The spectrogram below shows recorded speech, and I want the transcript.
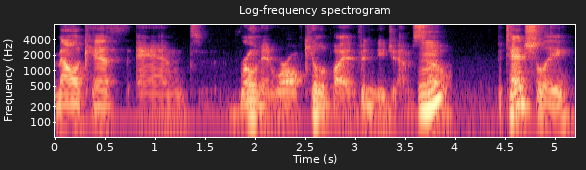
Malekith and Ronan were all killed by Infinity Gems. Mm-hmm. So potentially,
